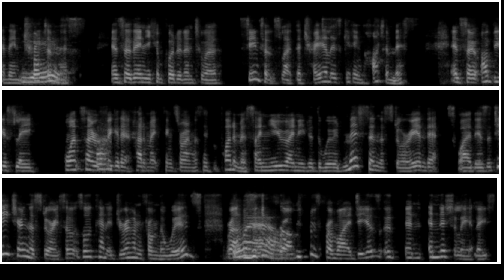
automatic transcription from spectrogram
and then trotter yes. miss. And so then you can put it into a sentence like the trail is getting hotter miss. And so obviously once I uh, figured out how to make things rhyme with hippopotamus, I knew I needed the word miss in the story, and that's why there's a teacher in the story. So it's all kind of driven from the words rather wow. than from from ideas, in, initially at least.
